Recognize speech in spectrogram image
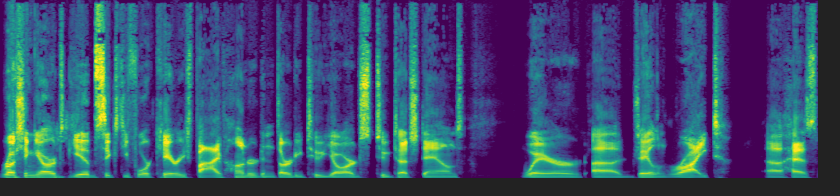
Rushing yards, Gibbs 64 carries, 532 yards, two touchdowns, where uh, Jaylen Wright uh, has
